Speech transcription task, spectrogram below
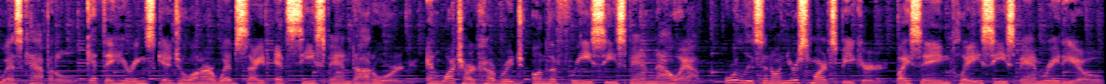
U.S. Capitol. Get the hearing schedule on our website at cspan.org and watch our coverage on the free C SPAN Now app or listen on your smart speaker by saying Play C SPAN Radio.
